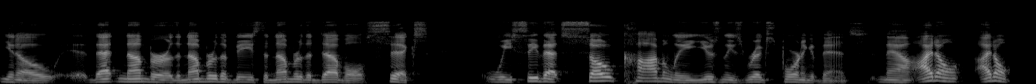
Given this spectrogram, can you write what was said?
you know, that number, the number of the beast, the number of the devil, six, we see that so commonly using these rigged sporting events. Now, I don't I don't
